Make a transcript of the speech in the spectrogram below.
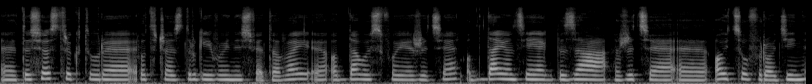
E, to siostry, które podczas II wojny światowej oddały swoje życie, oddając je jakby za życie ojców, rodzin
